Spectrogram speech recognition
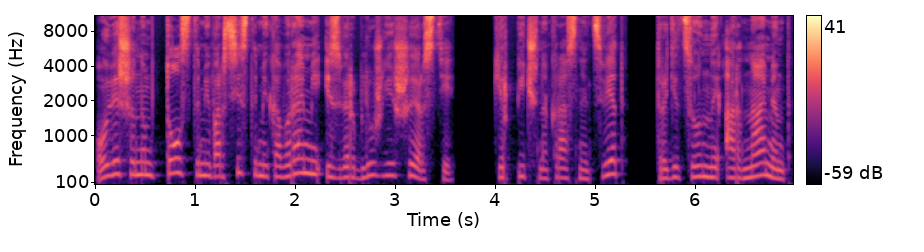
увешанным толстыми ворсистыми коврами из верблюжьей шерсти, кирпично-красный цвет, традиционный орнамент,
